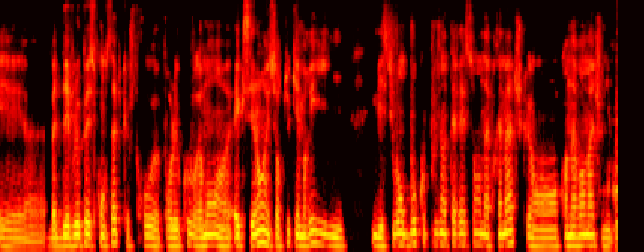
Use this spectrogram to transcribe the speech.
et, euh, bah, de développer ce concept que je trouve pour le coup vraiment euh, excellent. Et surtout qu'Emery, il, est souvent beaucoup plus intéressant en après-match qu'en avant-match au niveau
